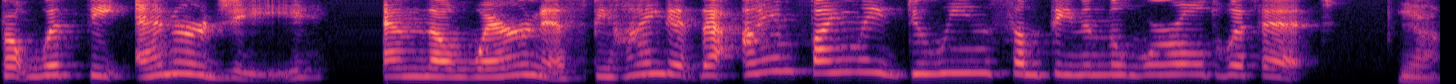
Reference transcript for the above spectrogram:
but with the energy and the awareness behind it that I am finally doing something in the world with it. Yeah.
